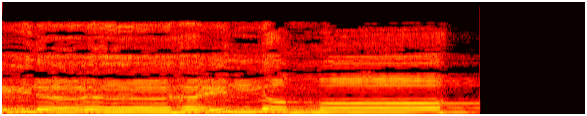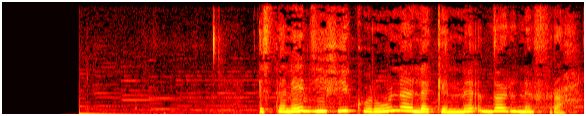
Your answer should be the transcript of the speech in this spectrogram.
إله إلا الله. السنة دي في كورونا لكن نقدر نفرح.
